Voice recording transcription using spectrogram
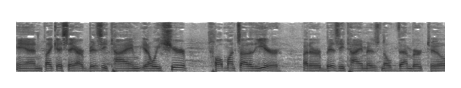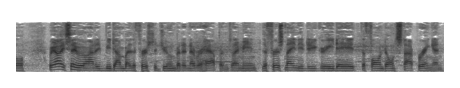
And like I say, our busy time, you know, we shear 12 months out of the year, but our busy time is November till. We always say we want it to be done by the 1st of June, but it never happens. I mean, the first 90 degree day, the phone don't stop ringing.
